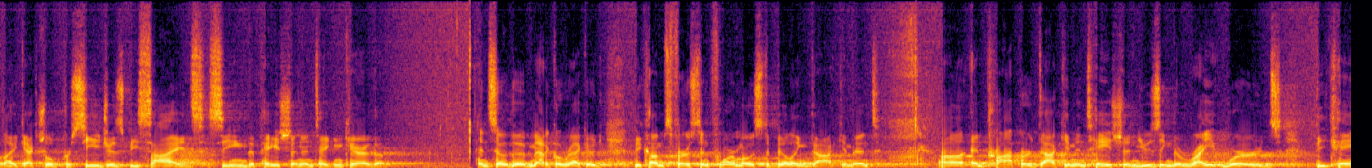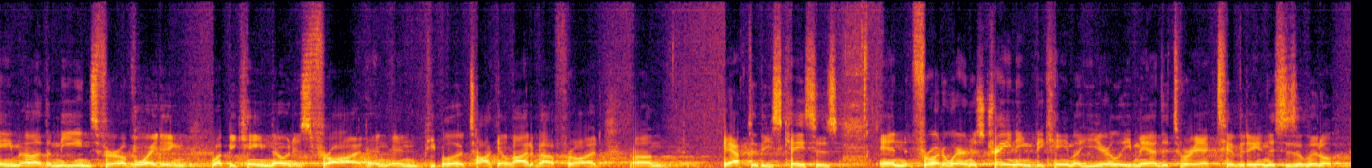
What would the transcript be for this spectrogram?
like actual procedures besides seeing the patient and taking care of them. And so the medical record becomes first and foremost a billing document. Uh, and proper documentation, using the right words, became uh, the means for avoiding what became known as fraud. And, and people are talking a lot about fraud um, after these cases. And fraud awareness training became a yearly mandatory activity. And this is a little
